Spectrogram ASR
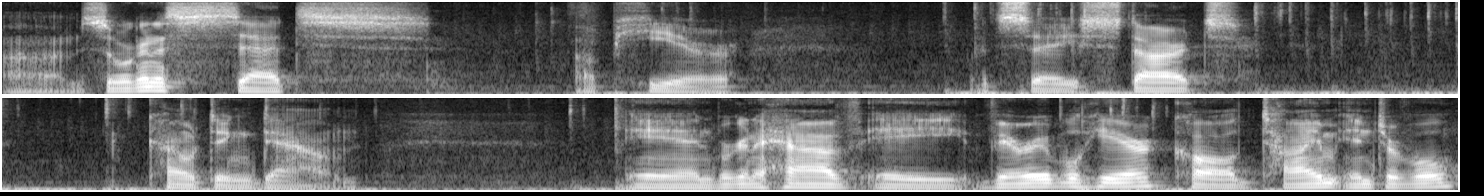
Um, so we're going to set up here, let's say start counting down. And we're going to have a variable here called time interval.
